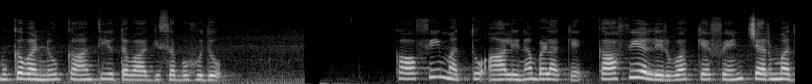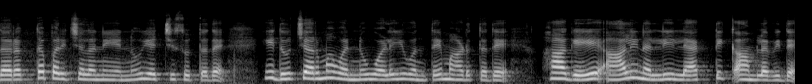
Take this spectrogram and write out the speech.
ಮುಖವನ್ನು ಕಾಂತಿಯುತವಾಗಿಸಬಹುದು. ಕಾಫಿ ಮತ್ತು ಹಾಲಿನ ಬಳಕೆ. ಕಾಫಿಯಲ್ಲಿರುವ ಕೆಫೆನ್ ಚರ್ಮದ ರಕ್ತ ಪರಿಚಲನೆಯನ್ನು ಹೆಚ್ಚಿಸುತ್ತದೆ. ಇದು ಚರ್ಮವನ್ನು ಒಳೆಯುವಂತೆ ಮಾಡುತ್ತದೆ. ಹಾಗೆಯೇ ಹಾಲಿನಲ್ಲಿ ಲ್ಯಾಕ್ಟಿಕ್ ಆಮ್ಲವಿದೆ.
